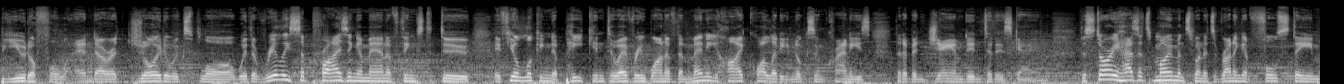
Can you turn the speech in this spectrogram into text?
beautiful and are a joy to explore, with a really surprising amount of things to do if you're looking to peek into every one of the many high quality nooks and crannies that have been jammed into this game. The story has its moments when it's running at full steam,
